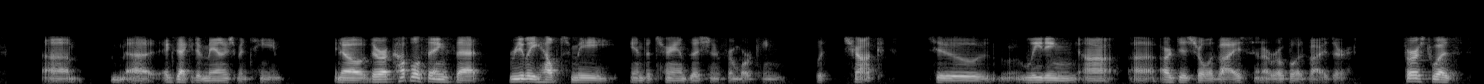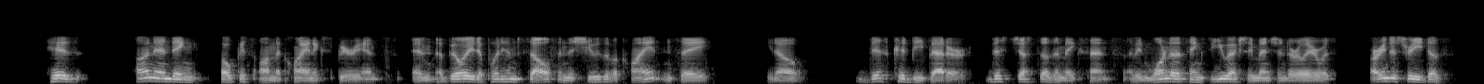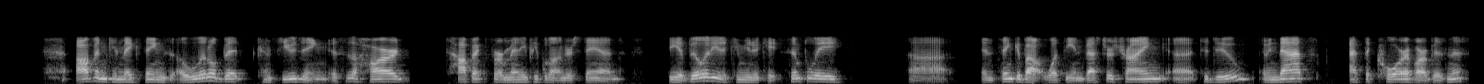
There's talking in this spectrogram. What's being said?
um, uh, executive management team. You know, there are a couple of things that really helped me in the transition from working with Chuck to leading uh, uh, our digital advice and our robo advisor. First was his unending focus on the client experience and ability to put himself in the shoes of a client and say, you know, this could be better. This just doesn't make sense. I mean, one of the things you actually mentioned earlier was our industry does often can make things a little bit confusing. This is a hard topic for many people to understand. The ability to communicate simply uh, and think about what the investor is trying uh, to do. I mean, that's at the core of our business.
